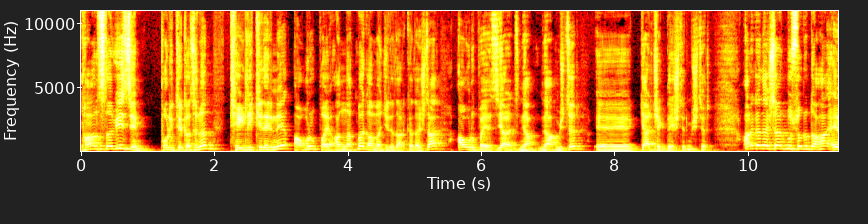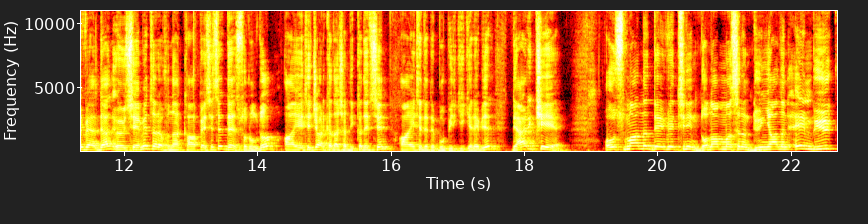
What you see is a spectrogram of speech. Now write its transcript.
panslavizm politikasının tehlikelerini Avrupa'ya anlatmak amacıyla da arkadaşlar Avrupa'ya ziyaretini yap- yapmıştır? Ee, gerçekleştirmiştir. Arkadaşlar bu soru daha evvelden ÖSYM tarafından KPSS'de de soruldu. AYT'ci arkadaşlar dikkat etsin. AYT'de de bu bilgi gelebilir. Der ki Osmanlı Devleti'nin donanmasının dünyanın en büyük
